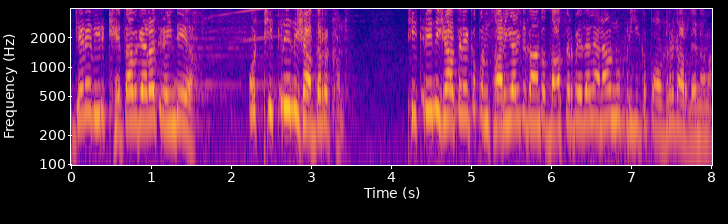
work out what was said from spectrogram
ਜਿਹੜੇ ਵੀਰ ਖੇਤਾਂ ਵਗੈਰਾ 'ਚ ਰਹਿੰਦੇ ਆ, ਉਹ ਠਿਕਰੀ ਨਿਸ਼ਾਦਰ ਰੱਖਣ। ਠਿਕਰੀ ਨਿਸ਼ਾਦਰ ਇੱਕ ਪੰਸਾਰੀ ਵਾਲੀ ਦੁਕਾਨ ਤੋਂ 10 ਰੁਪਏ ਦਾ ਲੈਣਾ, ਉਹਨੂੰ ਬਰੀਕ ਪਾਊਡਰ ਕਰ ਲੈਣਾ ਵਾ।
